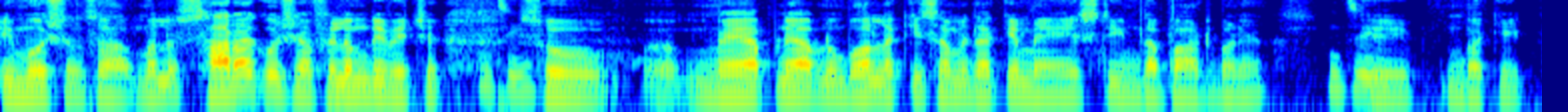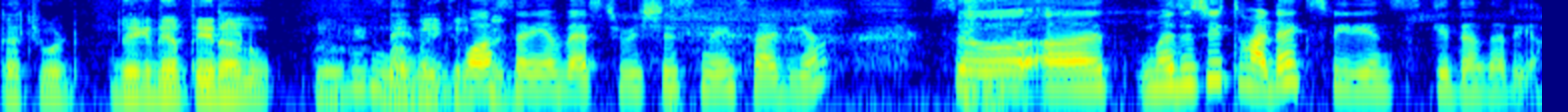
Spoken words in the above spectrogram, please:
ਇਮੋਸ਼ਨਸ ਆ ਮਤਲਬ ਸਾਰਾ ਕੁਝ ਆ ਫਿਲਮ ਦੇ ਵਿੱਚ ਜੀ ਸੋ ਅ, ਮੈਂ ਆਪਣੇ ਆਪ ਨੂੰ ਬਹੁਤ ਲੱਕੀ ਸਮਝਦਾ ਕਿ ਮੈਂ ਇਸ ਟੀਮ ਦਾ ਪਾਰਟ ਬਣਿਆ ਜੀ ਤੇ ਬਾਕੀ ਟੱਚਵੁੱਡ ਦੇਖਦੇ ਆ 13 ਨੂੰ ਅ, ਨਹੀਂ, ਬਾਬਾ ਨਹੀਂ, ਹੀ ਕਿਰਪਾ ਬਹੁਤ ਕਰੇ। ਸਾਰੀਆਂ ਬੈਸਟ ਵਿਸ਼ੇਸ ਨੇ ਸਾਡੀਆਂ ਸੋ ਮਧੂ ਜੀ ਤੁਹਾਡਾ ਐਕਸਪੀਰੀਅੰਸ ਕਿਦਾਂ ਦਾ ਰਿਹਾ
